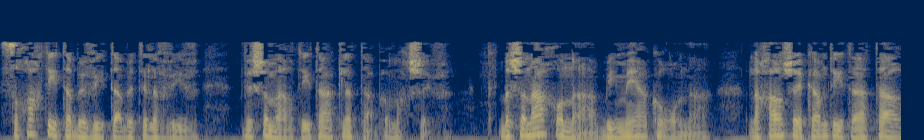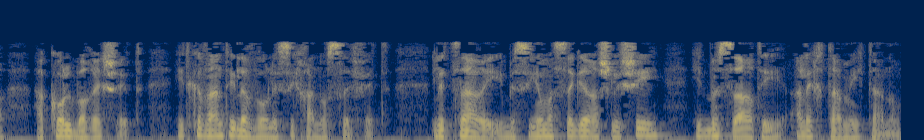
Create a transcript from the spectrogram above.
שוחחתי איתה בביתה בתל אביב, ושמרתי את ההקלטה במחשב. בשנה האחרונה, בימי הקורונה, לאחר שהקמתי את האתר הכל ברשת, התכוונתי לבוא לשיחה נוספת. לצערי, בסיום הסגר השלישי, התבשרתי על לכתה מאיתנו.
